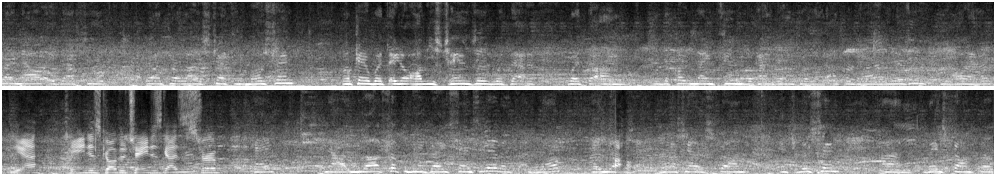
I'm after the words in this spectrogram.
right now is actually going through a lot of stress and emotion. Okay, with you know all these changes with the with the um with the COVID nineteen, we're kind of going through a lot of up and down energy. We all have. Yeah. Changes. Going through changes, guys. It's true. Okay. Now you also have to be very sensitive as well. A strong intuition, um, very strong third.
